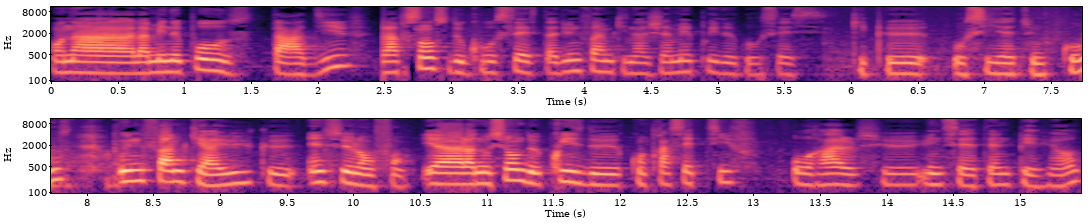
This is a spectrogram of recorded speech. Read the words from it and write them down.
On a la ménopause tardive, l'absence de grossesse, c'est-à-dire une femme qui n'a jamais pris de grossesse qui peut aussi être une cause, ou une femme qui a eu qu'un seul enfant. Il y a la notion de prise de contraceptifs oral sur une certaine période,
